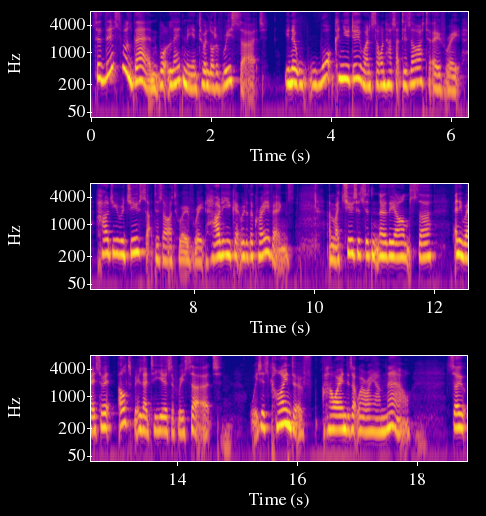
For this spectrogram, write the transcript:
So this was then what led me into a lot of research. You know, what can you do when someone has that desire to overeat? How do you reduce that desire to overeat? How do you get rid of the cravings? And my tutors didn't know the answer. Anyway, so it ultimately led to years of research, which is kind of how I ended up where I am now. So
